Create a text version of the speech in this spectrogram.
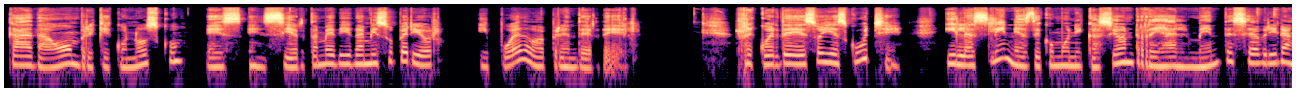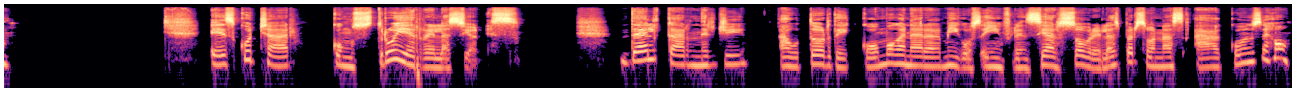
cada hombre que conozco es en cierta medida mi superior y puedo aprender de él. Recuerde eso y escuche, y las líneas de comunicación realmente se abrirán. Escuchar construye relaciones. Del Carnegie autor de Cómo ganar amigos e influenciar sobre las personas, aconsejó.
